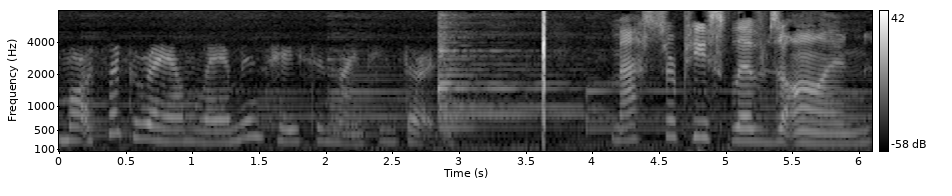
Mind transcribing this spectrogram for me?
Martha Graham, Lamentation, 1930. Masterpiece lives on.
